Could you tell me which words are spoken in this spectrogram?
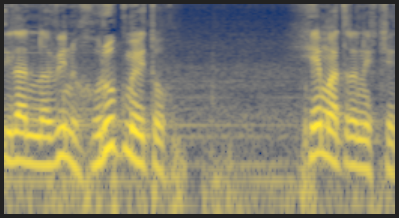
तिला नवीन हुरूप मिळतो हे मात्र निश्चित.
